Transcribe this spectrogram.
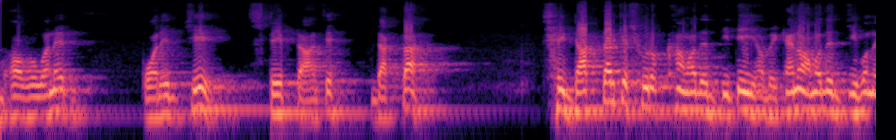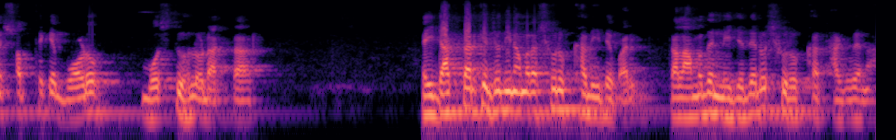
ভগবানের পরের যে স্টেপটা আছে, ডাক্তার, সেই ডাক্তারকে সুরক্ষা আমাদের দিতেই হবে। কেন? আমাদের জীবনের সব থেকে বড় বস্তু হলো ডাক্তার। এই ডাক্তারকে যদি আমরা সুরক্ষা দিতে পারি, তাহলে আমাদের নিজেদেরও সুরক্ষা থাকবে না।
